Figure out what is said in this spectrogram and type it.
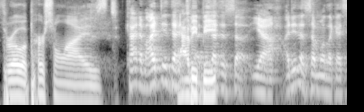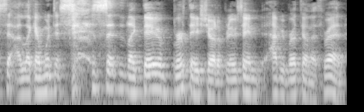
throw a personalized kind of i did that Happy. Beat. to yeah i did that someone like i said like i went to send like their birthday showed up and they were saying happy birthday on the thread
